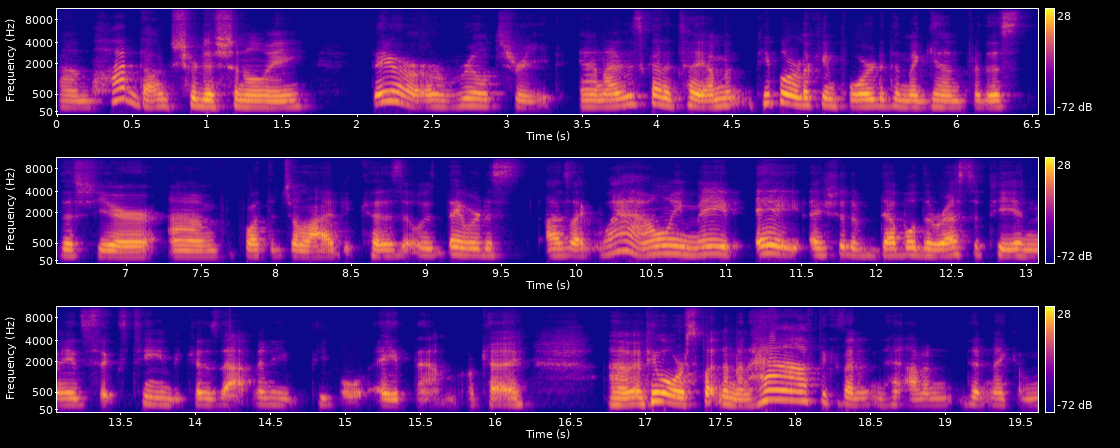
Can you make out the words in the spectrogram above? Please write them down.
um, hot dogs traditionally, they are a real treat. And I just got to tell you, I'm, people are looking forward to them again for this this year, um, Fourth of July, because it was they were just. I was like, wow, I only made eight. I should have doubled the recipe and made sixteen because that many people ate them. Okay, um, and people were splitting them in half because I didn't have didn't make them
